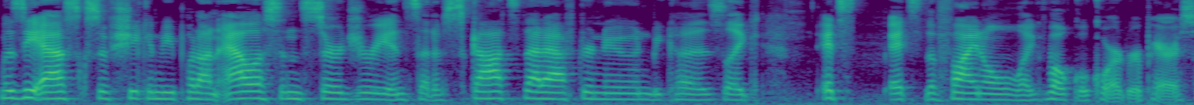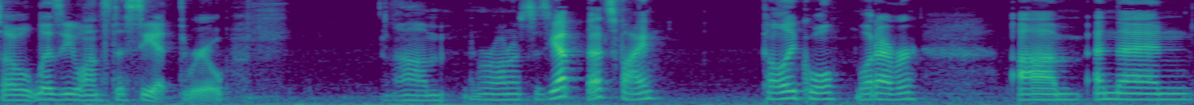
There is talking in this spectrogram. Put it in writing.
Lizzie asks if she can be put on Allison's surgery instead of Scott's that afternoon because like it's it's the final like vocal cord repair, so Lizzie wants to see it through. Um, and Romano says, "Yep, that's fine, totally cool, whatever." Um, and then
